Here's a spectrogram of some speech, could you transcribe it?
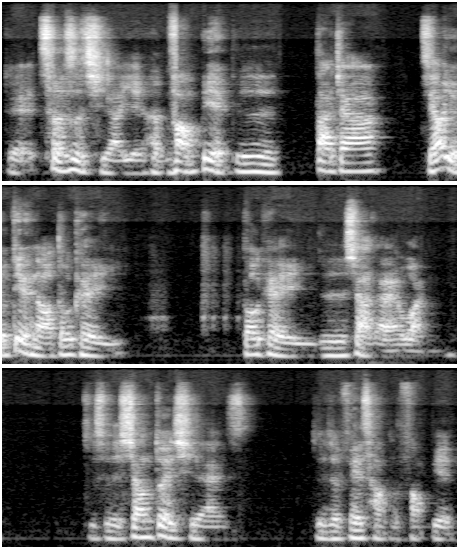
对，测试起来也很方便，就是大家只要有电脑都可以都可以就是下载来玩，就是相对起来就是非常的方便。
